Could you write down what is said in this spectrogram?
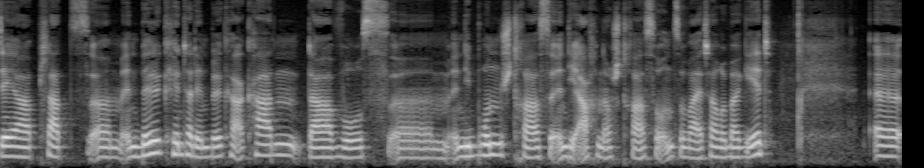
der Platz ähm, in Bilk, hinter den Bilker Arkaden, da wo es ähm, in die Brunnenstraße, in die Aachener Straße und so weiter rüber geht, äh,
